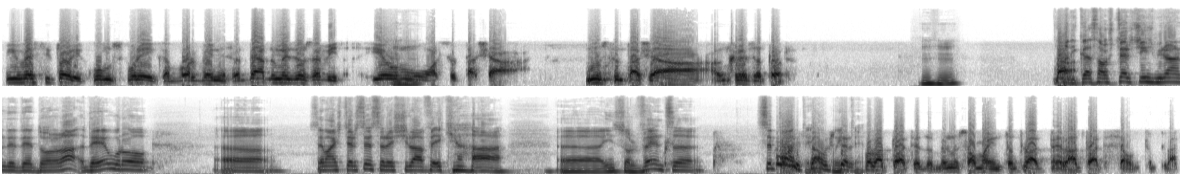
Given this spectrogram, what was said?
investitorii, cum spune ei, că vor veni, să dea Dumnezeu să vină. Eu Mhm. nu sunt așa, nu sunt așa încrezător. Uh-huh. Da. Adică s-au șters 5 milioane de, de, dola, de euro, uh, se mai șterseseră și la vechea uh, insolvență. Se Păi, poate, S-au șters uite. pe la toate, domnule, nu s-au mai întâmplat, pe la toate s-au întâmplat.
